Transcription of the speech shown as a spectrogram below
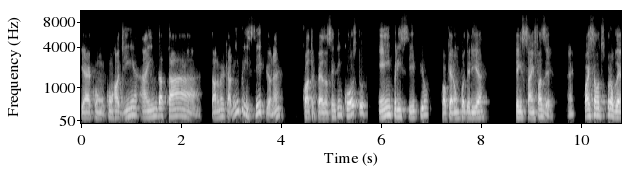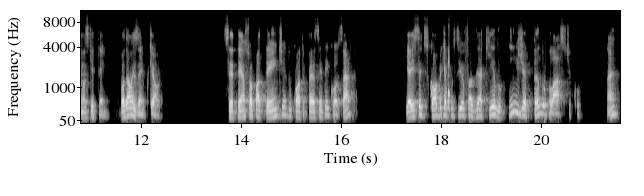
que é com, com rodinha, ainda está tá no mercado. Em princípio, né, quatro pés assento encosto, em princípio, qualquer um poderia pensar em fazer. Né? Quais são outros problemas que tem? Vou dar um exemplo, é, você tem a sua patente do quatro pés assento encosto, certo? E aí você descobre que é possível fazer aquilo injetando plástico, né?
